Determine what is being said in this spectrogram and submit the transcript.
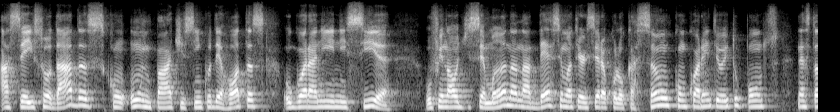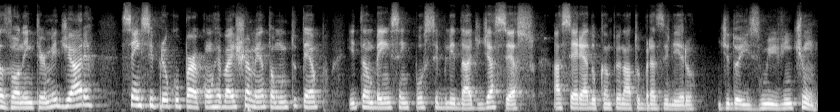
as seis rodadas, com um empate e cinco derrotas, o Guarani inicia o final de semana na 13ª colocação com 48 pontos nesta zona intermediária sem se preocupar com o rebaixamento há muito tempo e também sem possibilidade de acesso à Série A do Campeonato Brasileiro de 2021.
